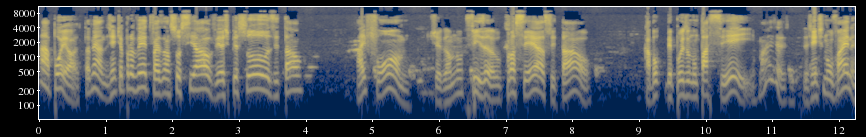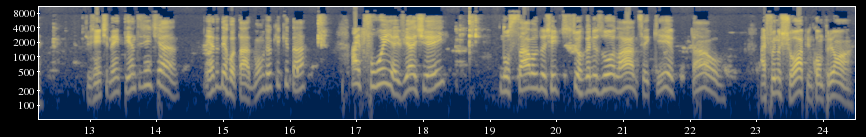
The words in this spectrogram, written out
Ah, pô, ó, tá vendo? A gente aproveita, faz uma social, vê as pessoas e tal. Aí fomos, chegamos, no, fiz o processo e tal. Acabou que depois eu não passei, mas a a gente não vai, né? Se a gente nem tenta, a gente já entra derrotado. Vamos ver o que que dá. Aí fui, aí viajei. No sábado a gente se organizou lá, não sei o que, tal. Aí fui no shopping, comprei uma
